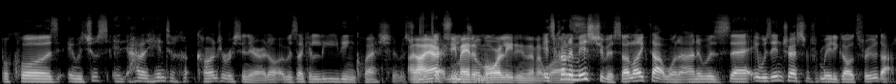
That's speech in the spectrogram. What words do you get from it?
because it was just it had a hint of controversy in there. I don't, it was like a leading question. And I actually made it more leading than it It's was. It's kind of mischievous. I like that one, and it was uh, it was interesting for me to go through that.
